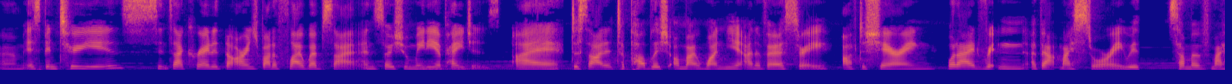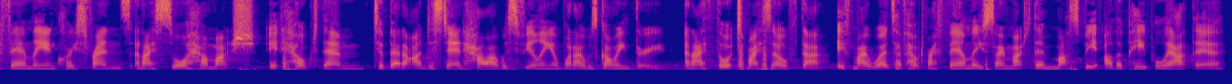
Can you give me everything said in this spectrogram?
Um, it's been two years since I created the Orange Butterfly website and social media pages. I decided to publish on my one year anniversary after sharing what I had written about my story with some of my family and close friends, and I saw how much it helped them to better understand how I was feeling and what I was going through. And I thought to myself that if my words have helped my family so much, there must be other people out there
